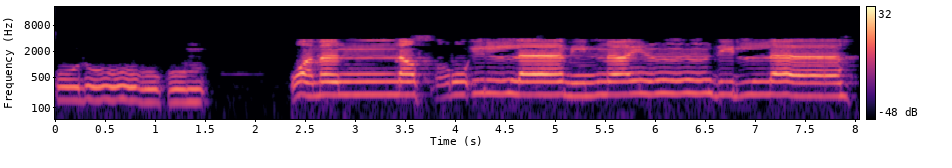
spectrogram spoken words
قُلُوبُكُمْ ۚ وَمَا النَّصْرُ إِلَّا مِنْ عِندِ اللَّهِ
